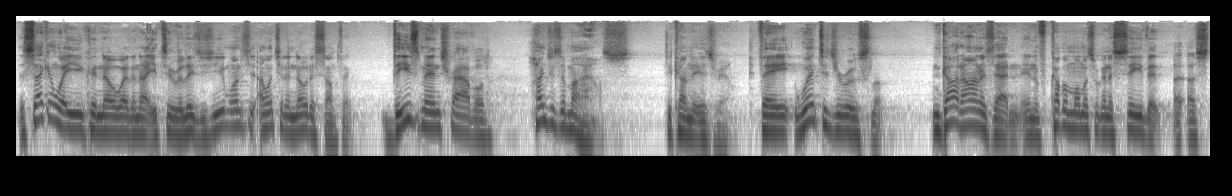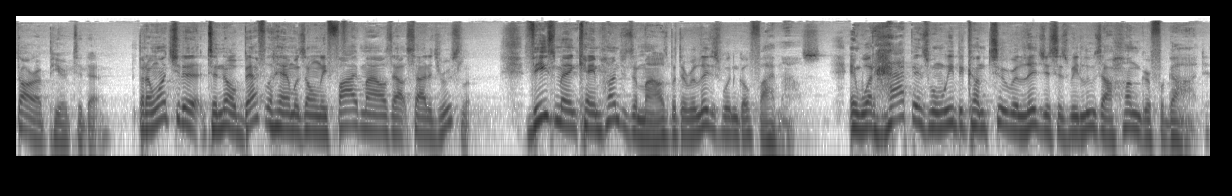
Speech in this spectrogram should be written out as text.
The second way you can know whether or not you're too religious, you want to, I want you to notice something. These men traveled hundreds of miles to come to Israel. They went to Jerusalem. And God honors that. And In a couple moments, we're going to see that a, a star appeared to them. But I want you to, to know Bethlehem was only five miles outside of Jerusalem. These men came hundreds of miles, but the religious wouldn't go five miles. And what happens when we become too religious is we lose our hunger for God.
